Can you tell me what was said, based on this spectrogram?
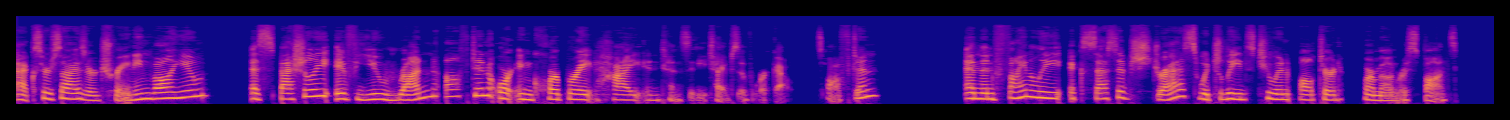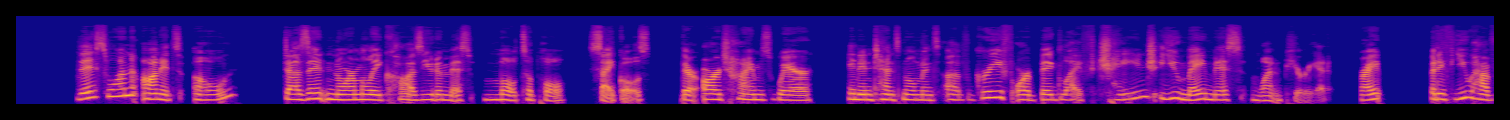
exercise or training volume, especially if you run often or incorporate high intensity types of workouts often, and then finally, excessive stress, which leads to an altered hormone response. This one on its own doesn't normally cause you to miss multiple cycles. There are times where, in intense moments of grief or big life change, you may miss one period, right? But if you have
